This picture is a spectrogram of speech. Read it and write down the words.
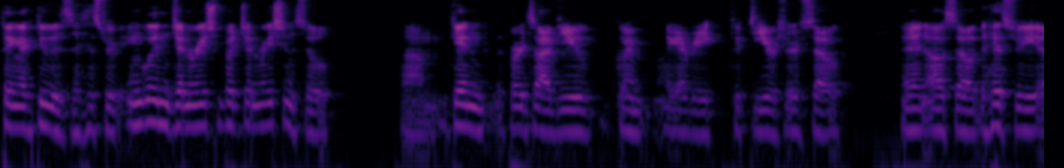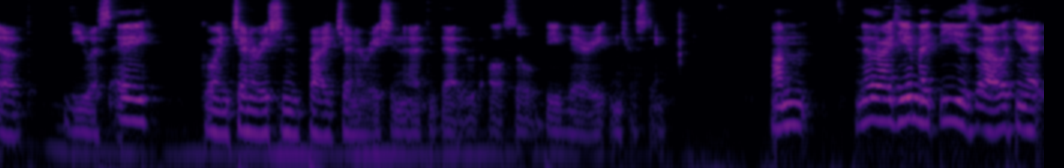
thing I could do is the history of England generation by generation. So um, again, the bird's eye view going like every 50 years or so. And then also the history of the USA going generation by generation. I think that would also be very interesting. Um, another idea might be is uh, looking at,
